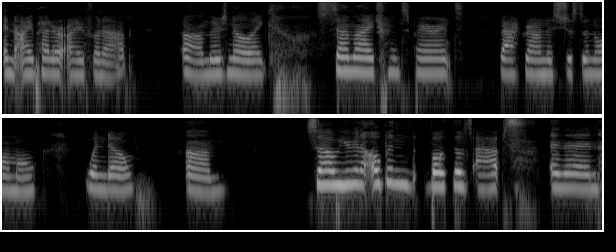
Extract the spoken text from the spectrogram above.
an iPad or iPhone app. Um, there's no like semi-transparent background; it's just a normal window. Um, so you're gonna open both those apps, and then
